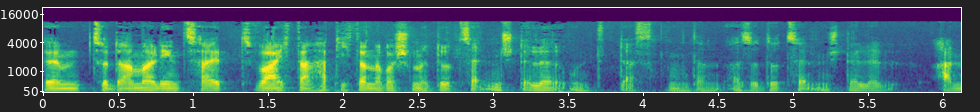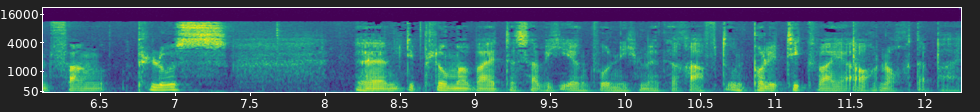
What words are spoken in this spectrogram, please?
Ähm, zur damaligen Zeit war ich dann, hatte ich dann aber schon eine Dozentenstelle und das ging dann, also Dozentenstelle Anfang plus äh, Diplomarbeit, das habe ich irgendwo nicht mehr gerafft. Und Politik war ja auch noch dabei.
